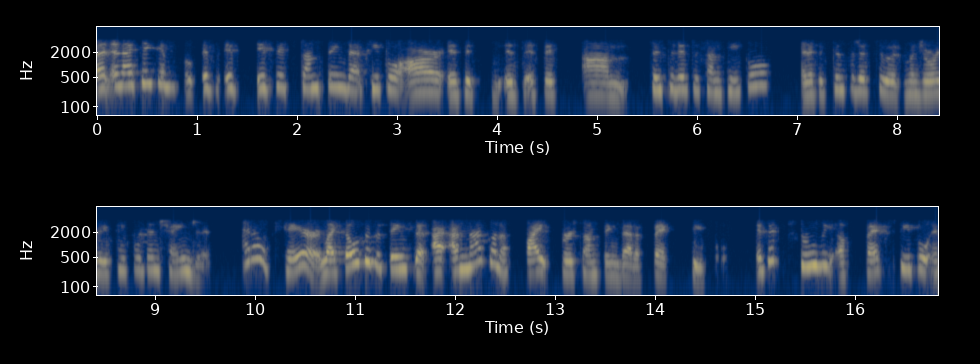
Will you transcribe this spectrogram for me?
and, and I think if, if if if it's something that people are if it's if, if it's um sensitive to some people and if it's sensitive to a majority of people, then change it. I don't care. Like those are the things that I, I'm not going to fight for something that affects people. If it truly affects people in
